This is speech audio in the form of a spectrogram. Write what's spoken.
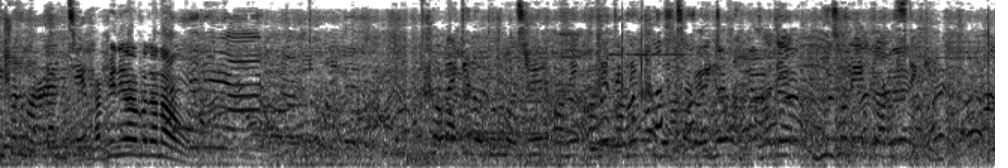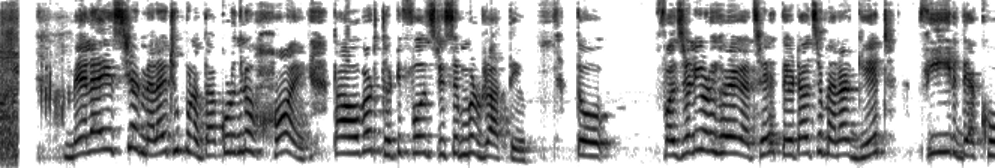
ভীষণ ভালো লাগছে। হ্যাপি নিউ ইয়ার জানাও। সবাইকে নতুন বছরের অনেক অনেক অনেক শুভেচ্ছা রইল আমাদের দুজনের তরফ থেকে। মেলায় এসছি আর মেলায় ঢুকবো না তা কোনোদিনও হয়। তা আবার থার্টি ফার্স্ট ডিসেম্বর রাতে। তো ফার্স্ট জানুয়ারি হয়ে গেছে তো এটা হচ্ছে মেলার গেট ভিড় দেখো।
